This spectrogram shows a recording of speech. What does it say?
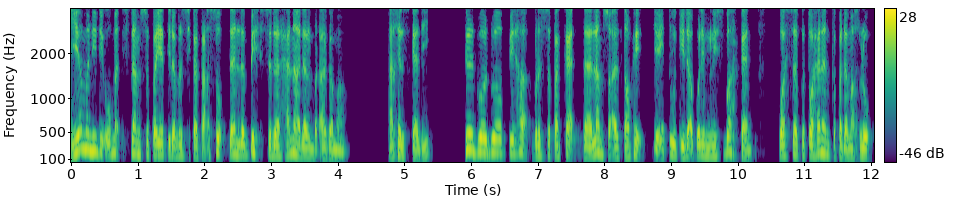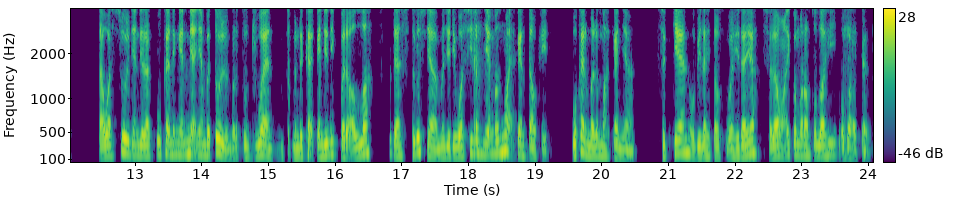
Ia mendidik umat Islam supaya tidak bersikap taksub dan lebih sederhana dalam beragama. Akhir sekali, kedua-dua pihak bersepakat dalam soal tauhid iaitu tidak boleh menisbahkan kuasa ketuhanan kepada makhluk. Tawassul yang dilakukan dengan niat yang betul bertujuan untuk mendekatkan diri kepada Allah dan seterusnya menjadi wasilah yang menguatkan tauhid, bukan melemahkannya. Sekian wabillahi taufiq wal hidayah. Assalamualaikum warahmatullahi wabarakatuh.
